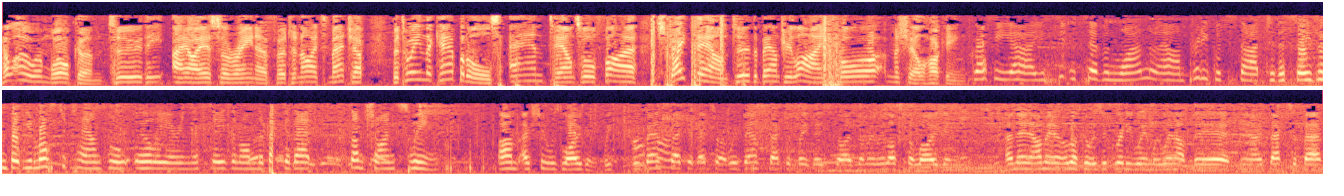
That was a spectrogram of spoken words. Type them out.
Hello and welcome to the AIS Arena for tonight's matchup between the Capitals and Townsville Fire. Straight down to the boundary line for Michelle Hocking. Graffy, uh, you're sitting 7-1, um, pretty good start to the season, but you lost to Townsville earlier in the season on the back of that sunshine swing. Um, actually, it was Logan. We, we bounced back. That's right. We bounced back and beat these guys. I mean, we lost to Logan, and then I mean, look, it was a gritty win. We went up there, you know, back to back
